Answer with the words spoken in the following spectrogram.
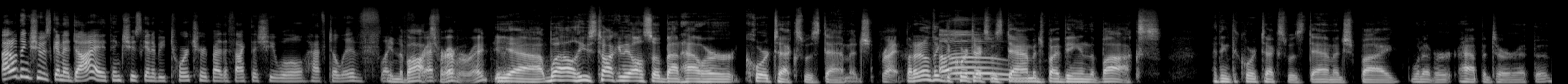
I don't think she was going to die. I think she's going to be tortured by the fact that she will have to live like in the box forever, right? Yeah. Well, he was talking also about how her cortex was damaged. Right. But I don't think the cortex was Oh. damaged by being in the box. I think the cortex was damaged by whatever happened to her at the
